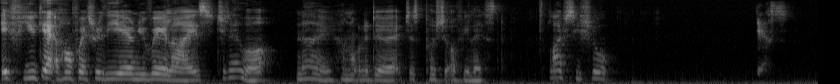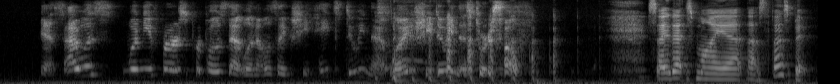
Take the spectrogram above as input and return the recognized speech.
if you get halfway through the year and you realize do you know what no i'm not going to do it just push it off your list life's too short Yes. Yes. I was when you first proposed that one. I was like, she hates doing that. Why is she doing this to herself? so that's my uh, that's the first bit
